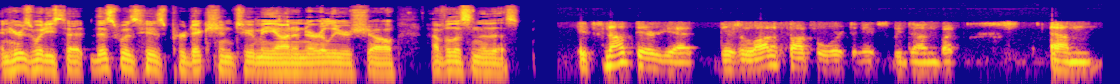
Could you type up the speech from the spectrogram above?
And here's what he said. This was his prediction to me on an earlier show. Have a listen to this it's not there yet. There's a lot of thoughtful work that needs to be done, but um,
